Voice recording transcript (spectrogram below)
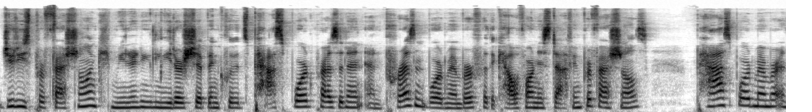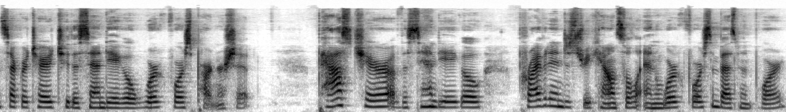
Judy's professional and community leadership includes past board president and present board member for the California Staffing Professionals, past board member and secretary to the San Diego Workforce Partnership, past chair of the San Diego Private Industry Council and Workforce Investment Board,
